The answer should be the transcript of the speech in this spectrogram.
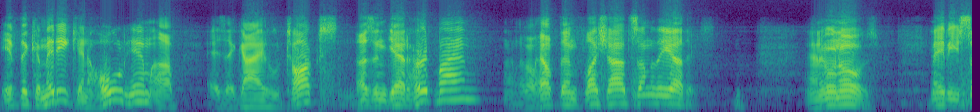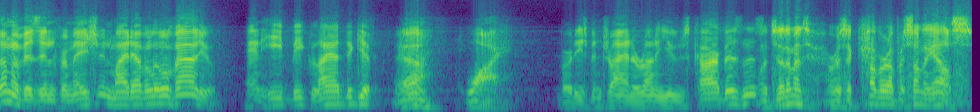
If the committee can hold him up as a guy who talks and doesn't get hurt by him, well, it'll help them flush out some of the others. And who knows? Maybe some of his information might have a little value, and he'd be glad to give it. Yeah? Why? Bertie's been trying to run a used car business. Legitimate, or is it cover up for something else?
